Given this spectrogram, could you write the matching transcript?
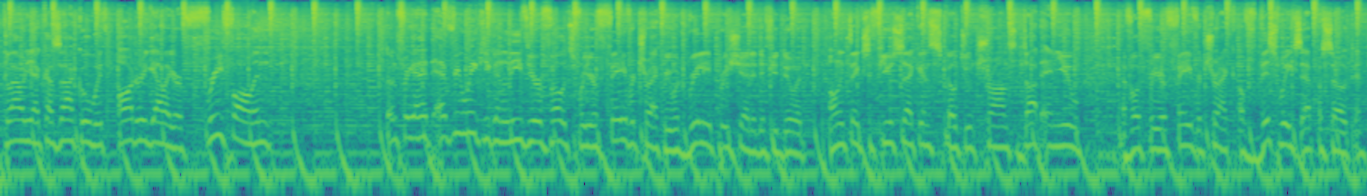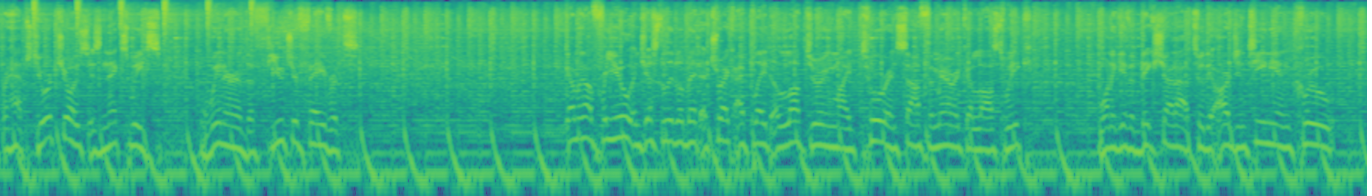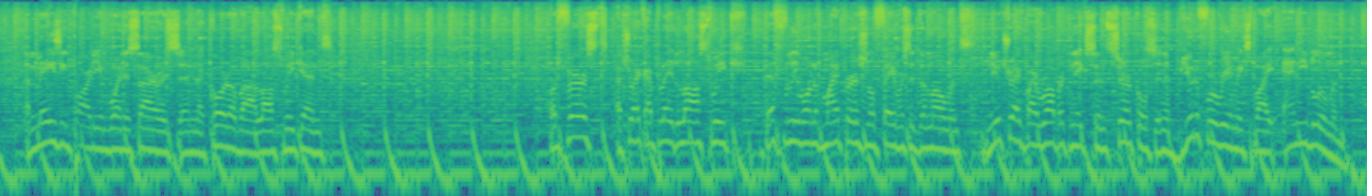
Claudia Cazacu with Audrey Gallagher, Free Fallin'. Don't forget it, every week you can leave your votes for your favorite track. We would really appreciate it if you do it. Only takes a few seconds. Go to trance.nu and vote for your favorite track of this week's episode. And perhaps your choice is next week's winner, the future favorite. Coming up for you in just a little bit, a track I played a lot during my tour in South America last week. Want to give a big shout out to the Argentinian crew. Amazing party in Buenos Aires and Cordoba last weekend. But first, a track I played last week, definitely one of my personal favorites at the moment. New track by Robert Nickson, Circles, in a beautiful remix by Andy Blueman.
